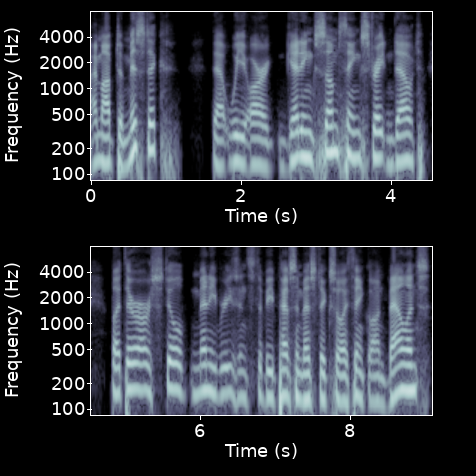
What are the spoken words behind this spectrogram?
I'm optimistic that we are getting some things straightened out, but there are still many reasons to be pessimistic. So I think on balance,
